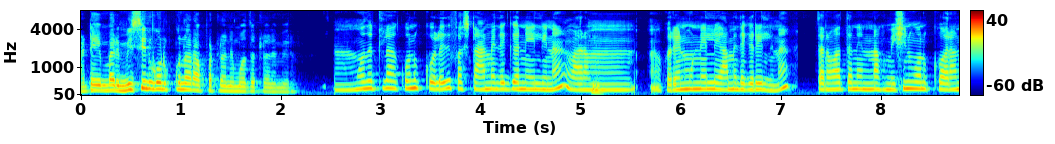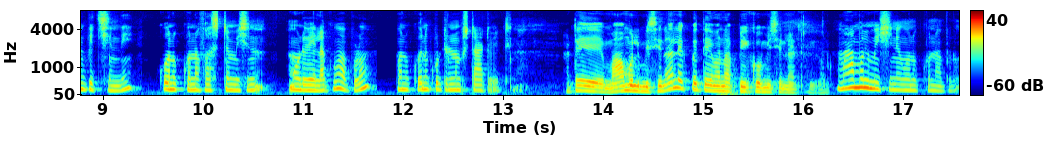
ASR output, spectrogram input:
అంటే మరి మిషన్ కొనుక్కున్నారు అప్పట్లోనే మొదట్లోనే మీరు? మొదట్లో కొనుక్కోలేదు. ఫస్ట్ ఆమె దగ్గర వెళ్ళిన. వారం ఒక రెండు మూడు నెలలు ఆమె దగ్గర వెళ్ళిన. తర్వాత నేను నాకు మిషన్ కొనుక్కోవాలనిపించింది. కొనుక్కున్న ఫస్ట్ మిషన్ మూడు వేలకు అప్పుడు. కొనుక్కొని కుట్టడం స్టార్ట్ పెట్టిన. అంటే మామూలు మిషనా లేకపోతే ఏమన్నా పీకో మిషన్ మామూలు మిషన్ కొనుక్కున్నప్పుడు.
